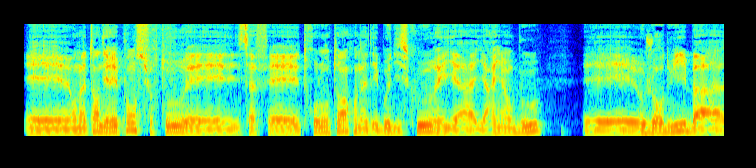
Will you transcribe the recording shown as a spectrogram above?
Et on attend des réponses surtout. Et ça fait trop longtemps qu'on a des beaux discours et il n'y a, rien au bout. Et aujourd'hui, bah,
